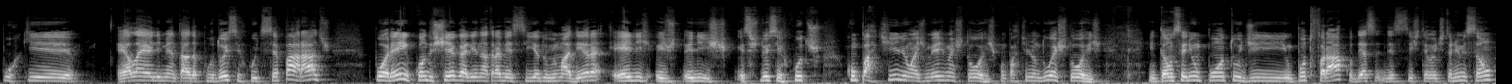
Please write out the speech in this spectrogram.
porque ela é alimentada por dois circuitos separados Porém, quando chega ali na travessia do Rio Madeira, eles, eles, esses dois circuitos compartilham as mesmas torres, compartilham duas torres. Então seria um ponto de um ponto fraco desse, sistema de transmissão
